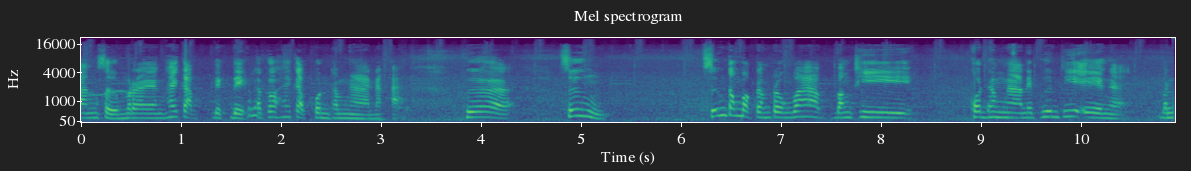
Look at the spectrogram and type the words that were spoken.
ลังเสริมแรงให้กับเด็กๆ แล้วก็ให้กับคนทำงานนะคะ เพื่อซึ่ง ซึ่งต้องบอกตามตรงว่าบางทีคนทำงานในพื้นที่เองอะมัน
